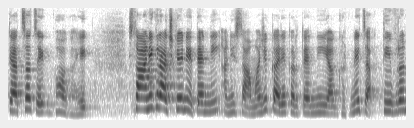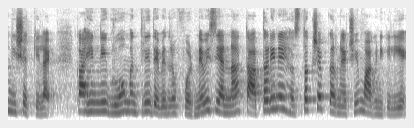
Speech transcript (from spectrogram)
त्याचाच एक भाग आहे. स्थानिक राजकीय नेत्यांनी आणि सामाजिक कार्यकर्त्यांनी या घटनेचा तीव्र निषेध केलाय. काहींनी गृहमंत्री देवेंद्र फडणवीस यांना तातडीने हस्तक्षेप करण्याची मागणी केली आहे.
